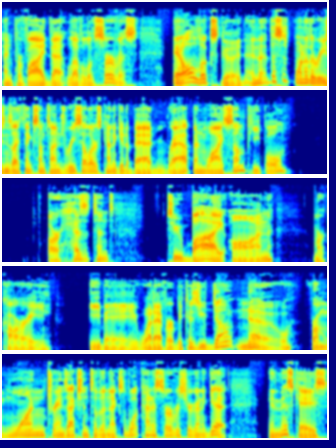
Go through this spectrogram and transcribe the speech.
and provide that level of service. It all looks good. And this is one of the reasons I think sometimes resellers kind of get a bad rap and why some people are hesitant to buy on Mercari, eBay, whatever, because you don't know from one transaction to the next what kind of service you're going to get. In this case,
